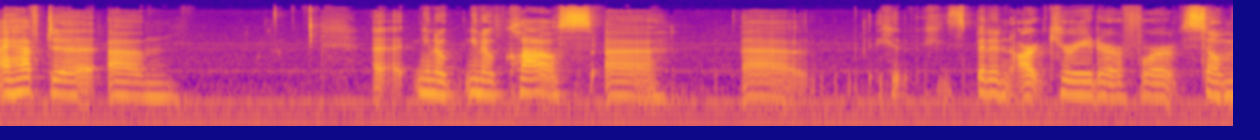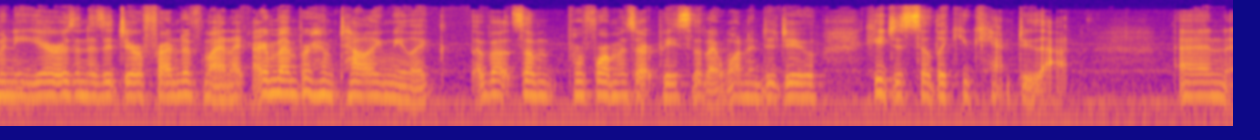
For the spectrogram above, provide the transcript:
I have to um, uh, you know you know Klaus uh, uh, he, he's been an art curator for so many years and is a dear friend of mine. Like I remember him telling me like about some performance art piece that I wanted to do. He just said like you can't do that, and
